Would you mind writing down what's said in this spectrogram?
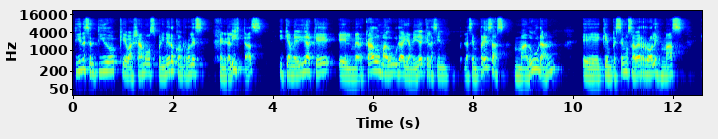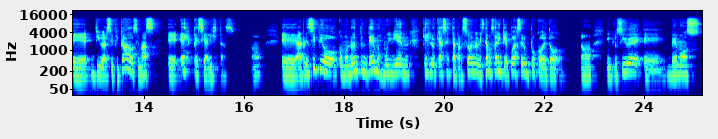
tiene sentido que vayamos primero con roles generalistas y que a medida que el mercado madura y a medida que las, las empresas maduran, eh, que empecemos a ver roles más eh, diversificados y más especialistas. Eh, al principio, como no entendemos muy bien qué es lo que hace esta persona, necesitamos a alguien que pueda hacer un poco de todo. ¿no? Inclusive vemos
